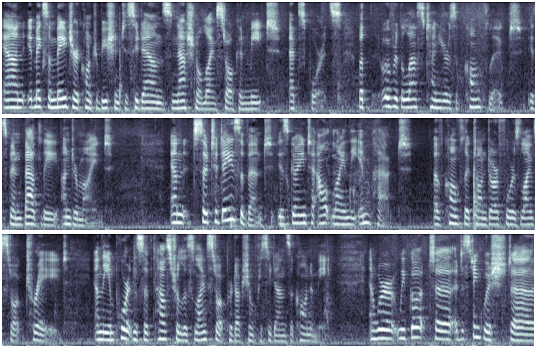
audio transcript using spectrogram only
And it makes a major contribution to Sudan's national livestock and meat exports. But over the last 10 years of conflict, it's been badly undermined. And so today's event is going to outline the impact of conflict on Darfur's livestock trade and the importance of pastoralist livestock production for Sudan's economy. And we have got uh, a distinguished uh,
